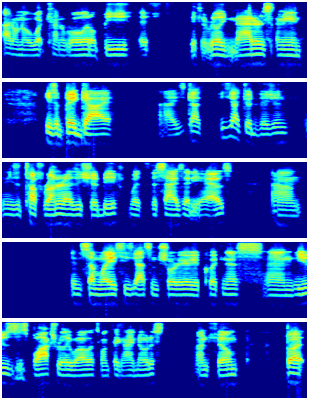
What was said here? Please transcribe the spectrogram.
I don't know what kind of role it'll be if if it really matters. I mean, he's a big guy. Uh, he's got he's got good vision and he's a tough runner as he should be with the size that he has. Um, in some ways, he's got some short area quickness and he uses his blocks really well. That's one thing I noticed on film. But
